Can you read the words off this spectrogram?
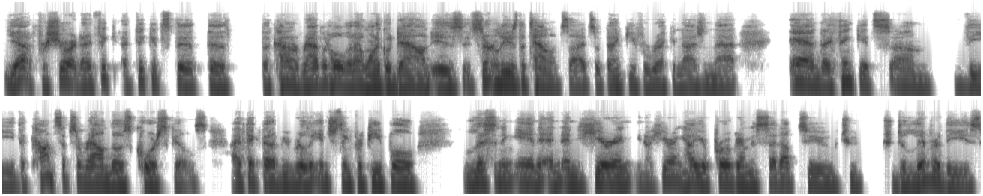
Yeah, for sure. And I think I think it's the the the kind of rabbit hole that I want to go down is it certainly is the talent side. So thank you for recognizing that. And I think it's um, the the concepts around those core skills. I think that'll be really interesting for people listening in and, and hearing you know hearing how your program is set up to to to deliver these.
